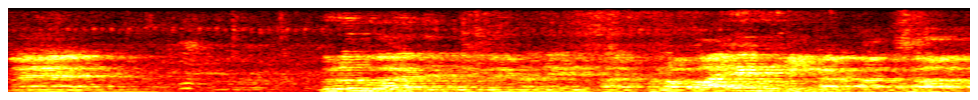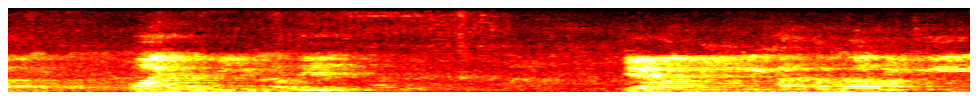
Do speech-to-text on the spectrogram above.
ਮੈਂ ਗੁਰਦੁਆਰਾ ਦੇ ਕੋਈ ਬੰਦੇ ਦੇ ਸਾਥ ਵਾਹਿਗੁਰੂ ਜੀ ਕਾ ਖਾਲਸਾ ਵਾਹਿਗੁਰੂ ਜੀ ਕੀ ਫਤਿਹ ਜੈ ਵਾਹਿਗੁਰੂ ਜੀ ਕੀ ਖਾਲਸਾ ਵਾਹਿਗੁਰੂ ਜੀ ਕੀ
